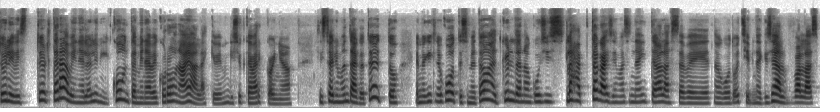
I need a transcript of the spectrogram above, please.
tuli vist töölt ära või neil oli mingi koondamine või koroona ajal äkki või mingi sihuke värk on ju. siis ta oli mõnda aega töötu ja me kõik nagu ootasime, et aa, et küll ta nagu siis läheb tagasi oma sinna IT-alasse või et nagu ta otsib midagi seal vallas.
